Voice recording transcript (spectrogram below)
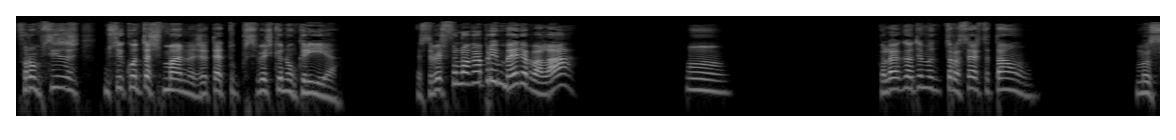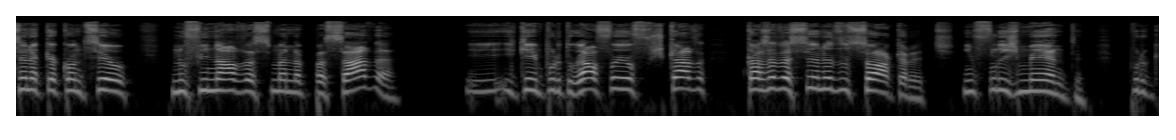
foram precisas não sei quantas semanas até tu percebes que eu não queria. Desta vez foi logo à primeira, vá lá. Hum, Qual é que é o tema que trouxeste, então? uma cena que aconteceu no final da semana passada e, e que em Portugal foi ofuscado por causa da cena do Sócrates, infelizmente, porque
